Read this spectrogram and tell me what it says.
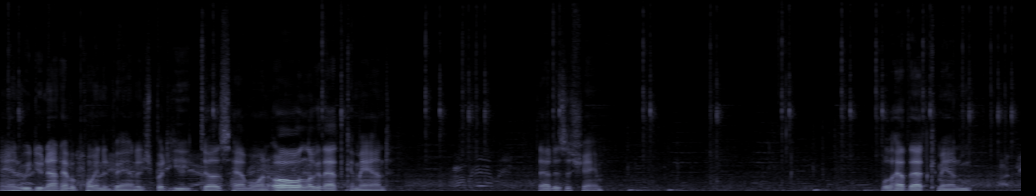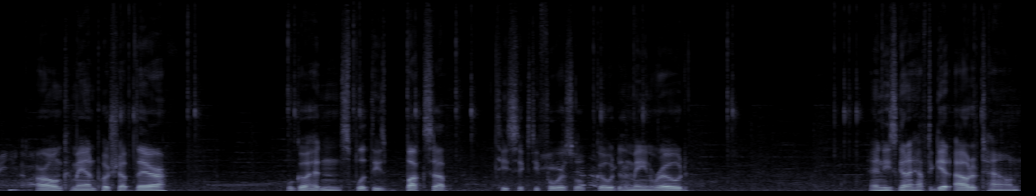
And we do not have a point advantage, but he does have one. Oh, and look at that, command. That is a shame. We'll have that command, our own command push up there. We'll go ahead and split these bucks up. T-64s will go to the main road. And he's going to have to get out of town.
